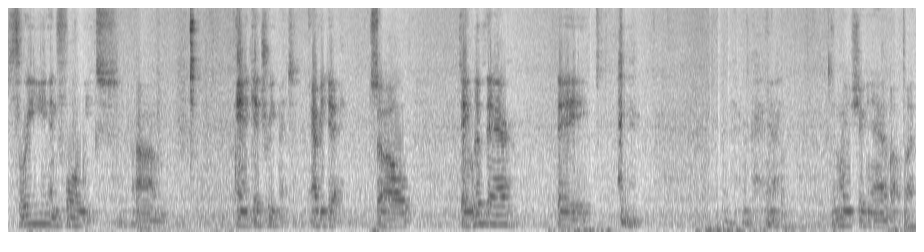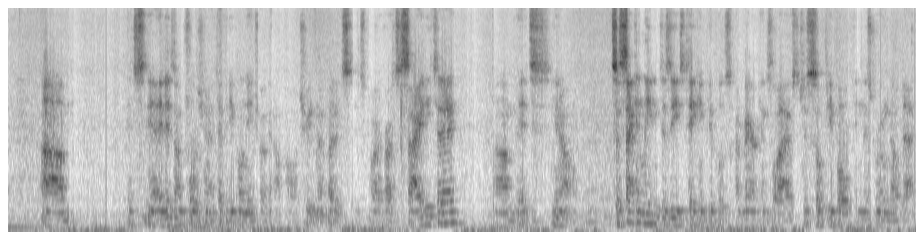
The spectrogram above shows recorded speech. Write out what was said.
three and four weeks um, and get treatment every day. So they live there, they, yeah, I don't know what you're shaking your head about, but um, it's, yeah, it is unfortunate that people need drug and alcohol treatment, but it's, it's part of our society today. Um, It's, you know, it's the second leading disease taking people's, Americans' lives, just so people in this room know that.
